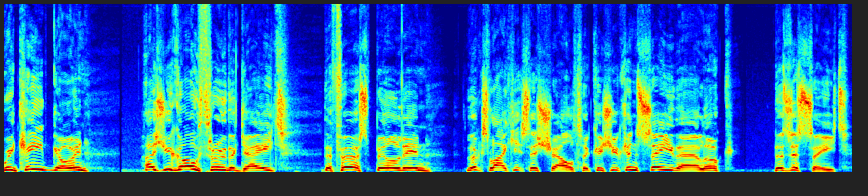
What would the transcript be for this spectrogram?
We keep going. As you go through the gate, the first building looks like it's a shelter because you can see there, look, there's a seat.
